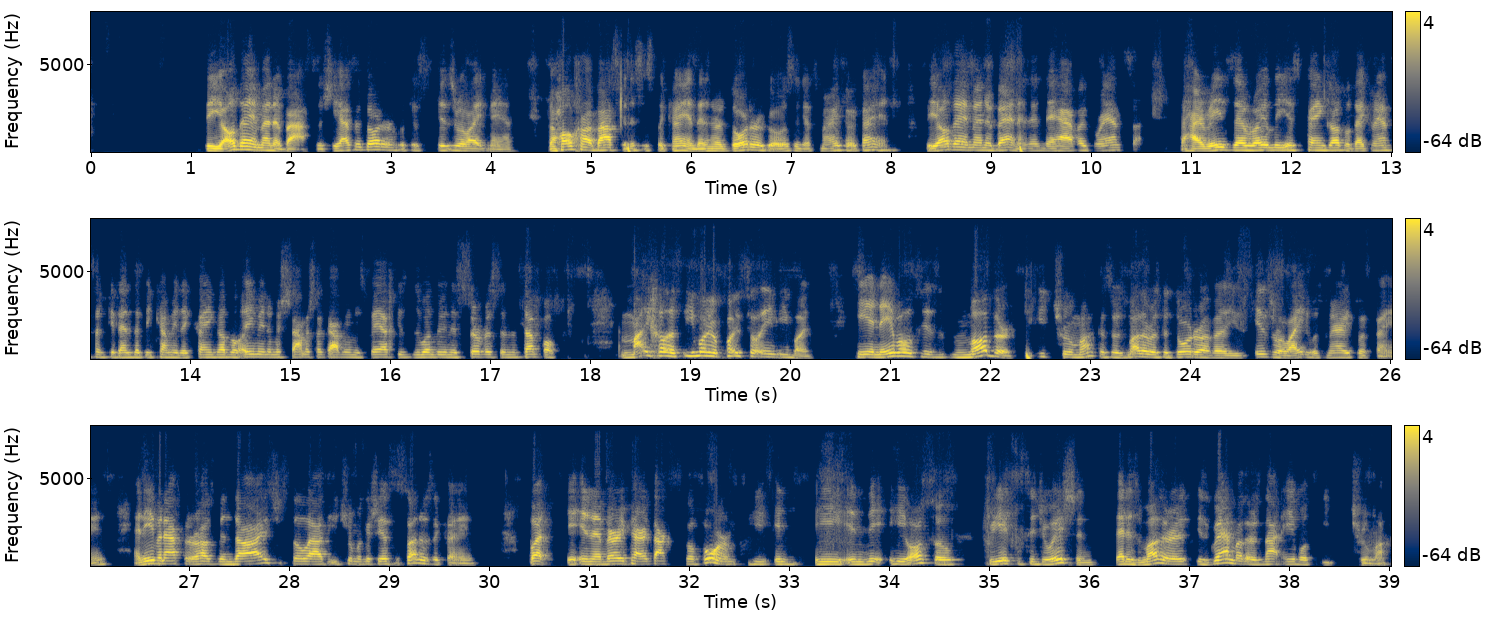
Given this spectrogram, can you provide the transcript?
The Yaldaim and Abbas. So she has a daughter with this Israelite man. The Holcha Abbas, this is the Kayan. Then her daughter goes and gets married to a Kayan. The Yaldaim and Ben, and then they have a grandson. The Harez Royally is paying Gadol. That grandson could end up becoming the Kayan Gadol. He's the one doing the service in the temple. Michael is Imoy he enables his mother to eat truma because his mother was the daughter of an Israelite who was married to a Kain. And even after her husband dies, she's still allowed to eat truma because she has a son who's a Kain. But in a very paradoxical form, he in, he in, he also creates a situation that his mother, his grandmother, is not able to eat truma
